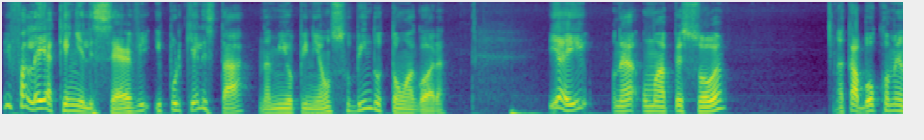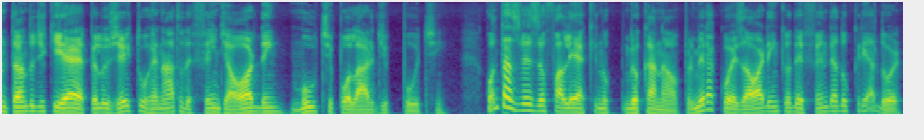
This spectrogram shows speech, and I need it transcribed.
e falei a quem ele serve e por que ele está, na minha opinião, subindo o tom agora. E aí, né, uma pessoa acabou comentando de que é, pelo jeito o Renato defende a ordem multipolar de Putin. Quantas vezes eu falei aqui no meu canal? Primeira coisa, a ordem que eu defendo é do Criador.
